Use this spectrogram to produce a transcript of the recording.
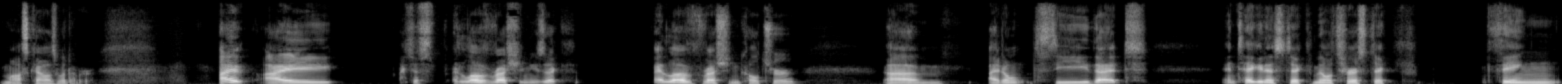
Moscow is whatever. I I I just I love Russian music. I love Russian culture. Um, I don't see that antagonistic, militaristic thing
